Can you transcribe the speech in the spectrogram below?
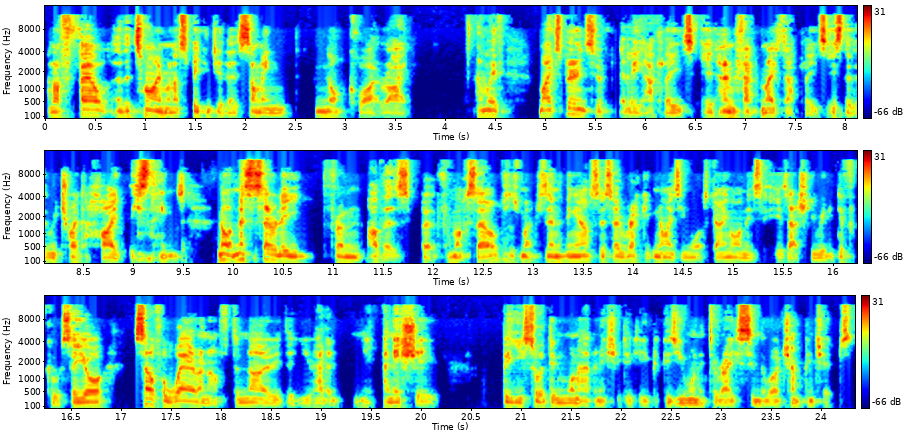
And I felt at the time when I was speaking to you, there's something not quite right. And with my experience of elite athletes, and in fact, most athletes, is that we try to hide these things, not necessarily from others, but from ourselves as much as anything else. So, so recognizing what's going on is, is actually really difficult. So you're self-aware enough to know that you had a, an issue, but you sort of didn't want to have an issue, did you? Because you wanted to race in the World Championships.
